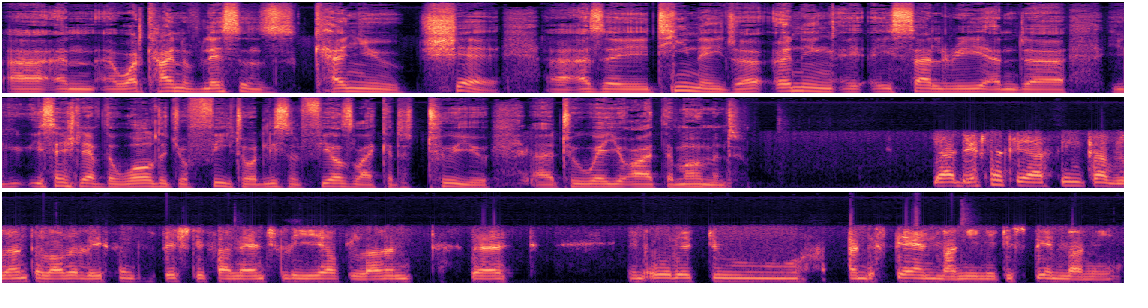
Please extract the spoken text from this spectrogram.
Uh, and uh, what kind of lessons can you share uh, as a teenager earning a, a salary and uh, you essentially have the world at your feet, or at least it feels like it to you, uh, to where you are at the moment? Yeah, definitely. I think I've learned a lot of lessons, especially financially. I've learned that in order to understand money, you need to spend money.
